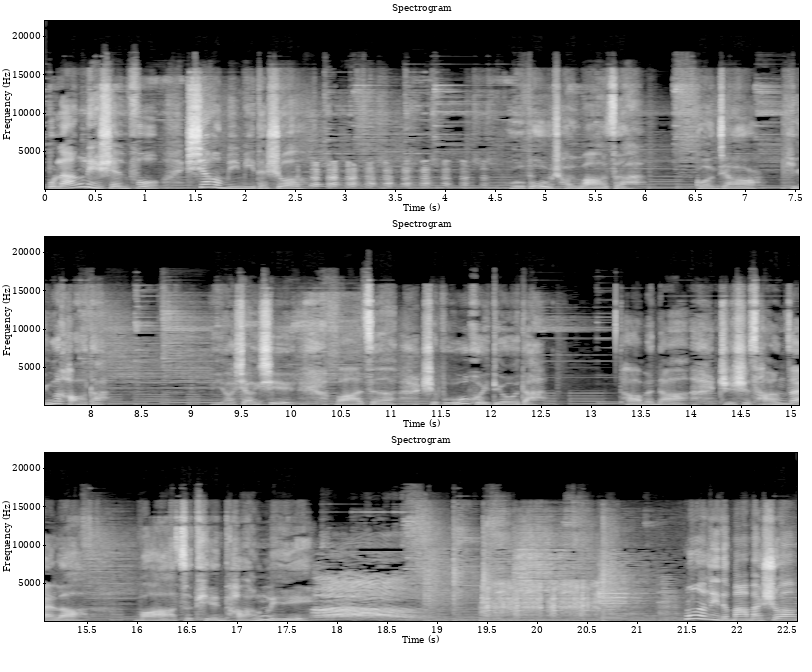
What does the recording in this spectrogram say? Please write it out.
布朗利神父笑眯眯地说：“我不穿袜子，光脚挺好的。你要相信，袜子是不会丢的，他们呢，只是藏在了袜子天堂里。”茉莉的妈妈说：“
